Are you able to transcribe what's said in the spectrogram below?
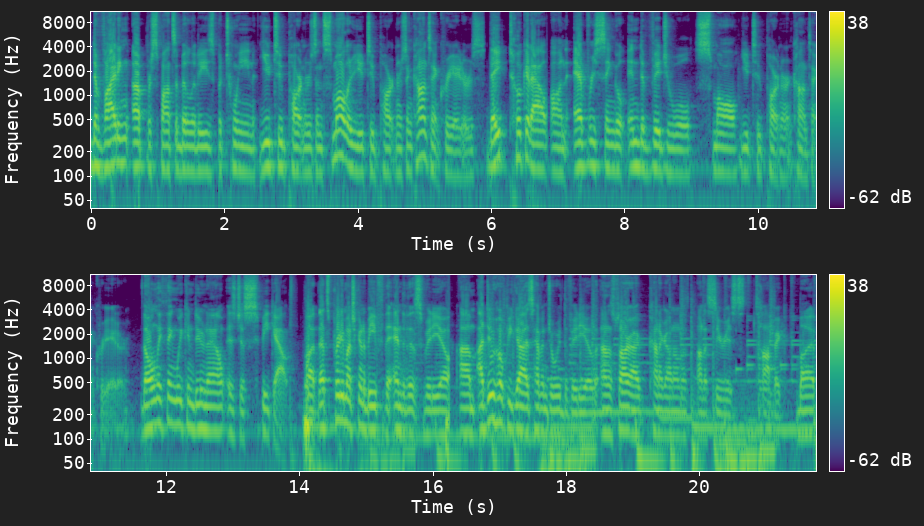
dividing up responsibilities between YouTube partners and smaller YouTube partners and content creators, they took it out on every single individual small YouTube partner and content creator. The only thing we can do now is just speak out. But that's pretty much going to be for the end of this video. Um, I do hope you guys have enjoyed the video. I'm sorry I kind of got on a, on a serious topic, but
